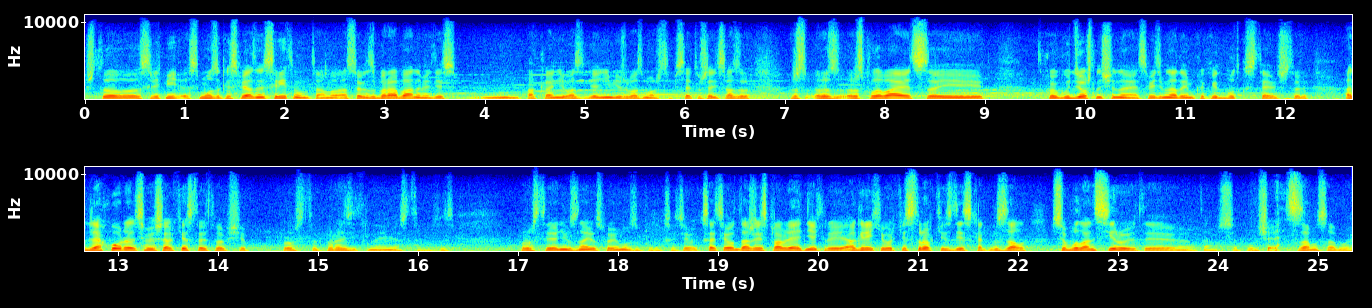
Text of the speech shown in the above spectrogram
что с, ритми, с музыкой, связанной с ритмом, там, особенно с барабанами, здесь пока не, я не вижу возможности писать, потому что они сразу рас, раз, расплываются и такой гудеж начинается. Видимо, надо им какую-то будку ставить, что ли. А для хора, семейного оркестра это вообще просто поразительное место. Просто я не узнаю свою музыку, кстати. Кстати, он даже исправляет некоторые огрехи в оркестровке. Здесь как бы зал все балансирует, и там все получается само собой.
